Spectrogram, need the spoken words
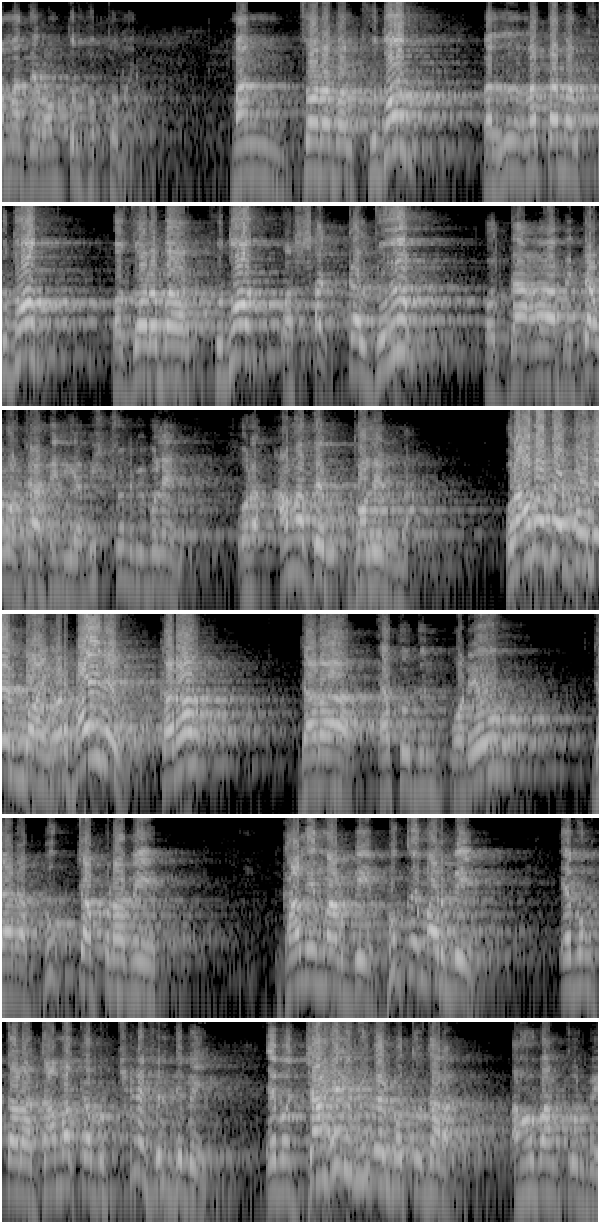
আমাদের অন্তর্ভুক্ত নয়। মান জরাবাল খুদুদ বা লতামাল খুদুদ ও জরাবাল খুদুদ ও সাক্কাল জয়ুব ও দাওয়াল জাহেলিয়া। বিশ্বনবী বলেন, ওরা আমাদের দলের না। ওরা আমাদের দলের নয়, ওর বাইরের। কারণ যারা এতদিন পরেও যারা বুক চাপড়াবে, গালে মারবে, বুকে মারবে এবং তারা জামা কাপড় ছিঁড়ে ফেল দেবে এবং জাহেরি যুগের মতো যারা আহ্বান করবে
